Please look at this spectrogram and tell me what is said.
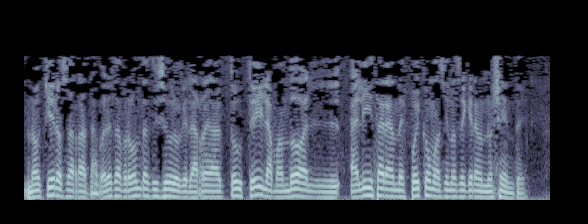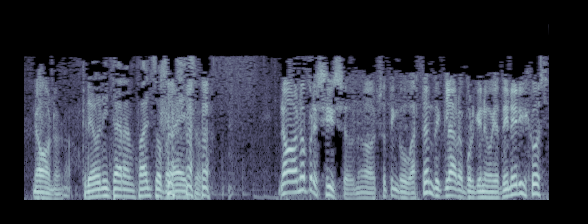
no quiero ser rata, pero esta pregunta estoy seguro que la redactó usted y la mandó al, al Instagram después como haciéndose que era un oyente. No, no, no. Creó un Instagram falso para eso. no, no preciso. No, yo tengo bastante claro por qué no voy a tener hijos.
